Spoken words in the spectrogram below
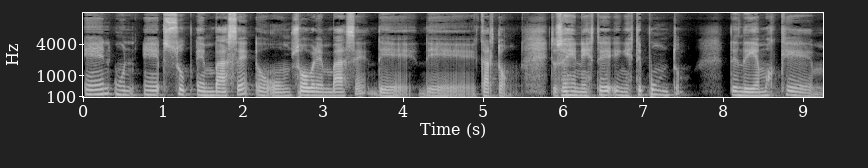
en un eh, subenvase o un sobreenvase de, de cartón. Entonces, en este, en este punto tendríamos que mm,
